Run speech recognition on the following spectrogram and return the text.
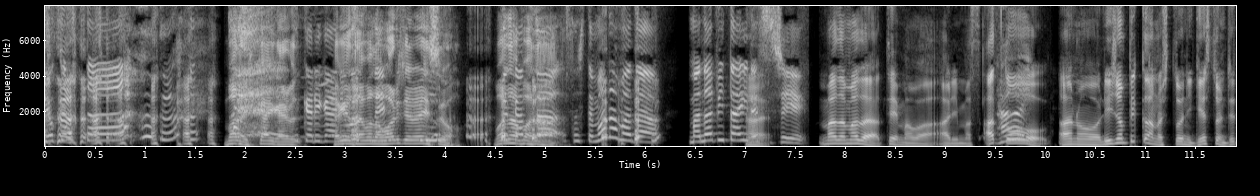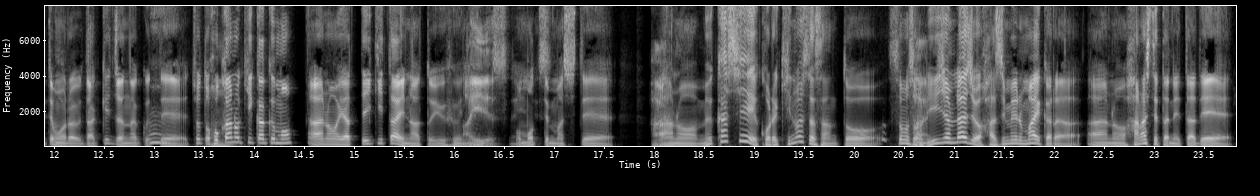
よかった。まだ機会がある。光がありますまだ終わりじゃないですよ。まだまだ。そしてまだまだ学びたいですし、まだまだテーマはあります。あと、あの、リージョンピッカーの人にゲストに出てもらうだけじゃなくて、ちょっと他の企画も、あの、やっていきたいなというふうに。思ってまして、はい。あの、昔、これ木下さんと、そもそもはい。リージョンラジオ始める前から、あの、話してたネタで、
